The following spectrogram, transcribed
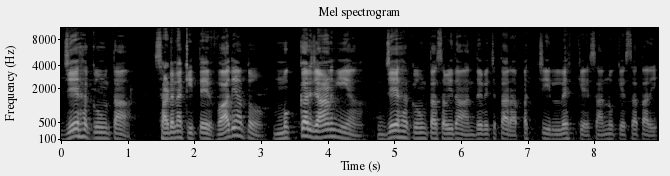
ਜੇ ਹਕੂਮਤਾਂ ਸਾਡੇ ਨਾਲ ਕੀਤੇ ਵਾਅਦਿਆਂ ਤੋਂ ਮੁੱਕਰ ਜਾਣਗੀਆਂ, ਜੇ ਹਕੂਮਤਾਂ ਸੰਵਿਧਾਨ ਦੇ ਵਿੱਚ ਧਾਰਾ 25 ਲਿਖ ਕੇ ਸਾਨੂੰ ਕੇਸਾਧਾਰੀ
